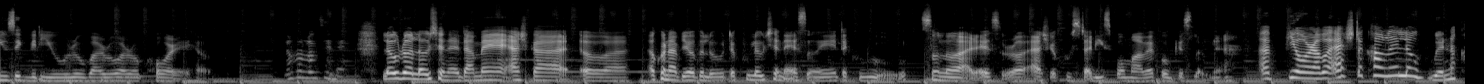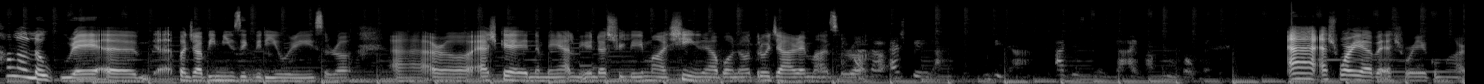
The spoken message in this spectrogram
music video တို့ဘာတို့ကတော့ခေါ်တယ်ဟုတ် လောက်တော့လောက်ချင်တယ်လှုပ်တော့လှုပ်ရှင်တယ်ဒါပေမဲ့ Ash ကဟိုအခုနပြောသလိုတစ်ခုလှုပ်ရှင်တယ်ဆိုရင်တစ်ခုဆွန့်လွတ်ရတယ်ဆိုတော့ Ash ကခု studies ပေါ်မှာပဲ focus လုပ်နေအပျော်တာပေါ့ Ash တစ်ခေါက်လေးလှုပ်ဘူးရယ်နှစ်ခေါက်လောက်လှုပ်ဘူးရယ်အဲ Punjabi music video တွေဆိုတော့အဲအဲ့တော့ Ash ကနာမည်အဲ့လိုမျိုး industry လေးမှာရှိနေတာပေါ့နော်သူတို့ကြားထဲမှာဆိုတော့တော့ Ash ပေးလားလူပညာ artist တွေကအဲ့မှာပြုလုပ်မယ်အဲ Ashwarya ပဲ Ashwarya Kumar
